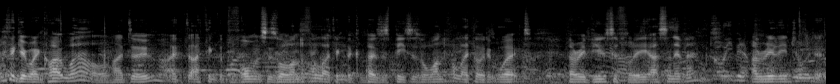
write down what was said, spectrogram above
I think it went quite well. I do. I, I think the performances were wonderful. I think the composers' pieces were wonderful. I thought it worked very beautifully as an event. I really enjoyed it.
